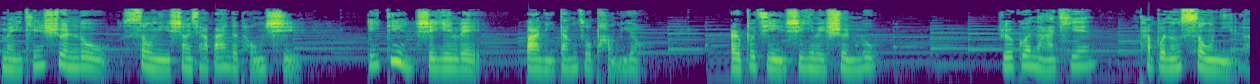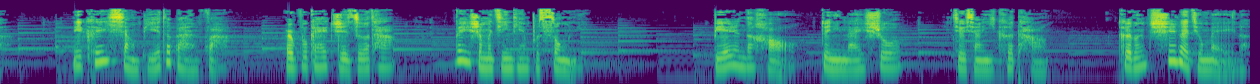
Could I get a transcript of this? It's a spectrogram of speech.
每天顺路送你上下班的同事，一定是因为把你当做朋友，而不仅是因为顺路。如果哪天他不能送你了，你可以想别的办法，而不该指责他为什么今天不送你。别人的好对你来说，就像一颗糖，可能吃了就没了。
